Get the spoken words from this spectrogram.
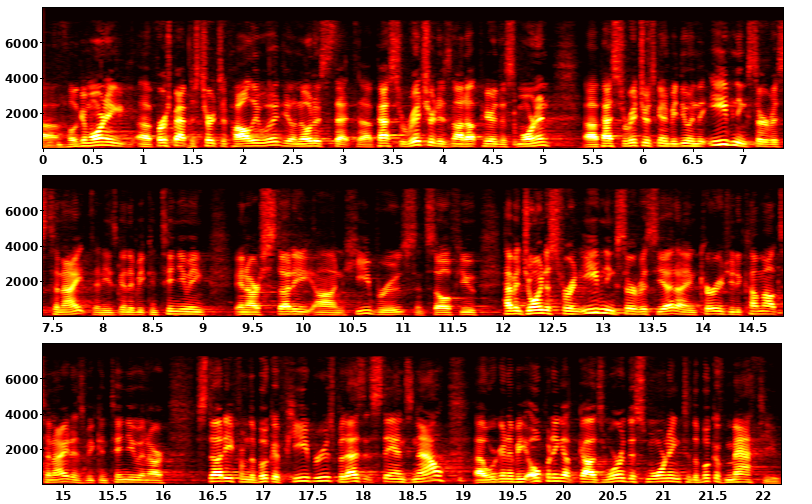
Uh, well, good morning, uh, First Baptist Church of Hollywood. You'll notice that uh, Pastor Richard is not up here this morning. Uh, Pastor Richard is going to be doing the evening service tonight, and he's going to be continuing in our study on Hebrews. And so, if you haven't joined us for an evening service yet, I encourage you to come out tonight as we continue in our study from the book of Hebrews. But as it stands now, uh, we're going to be opening up God's Word this morning to the book of Matthew.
